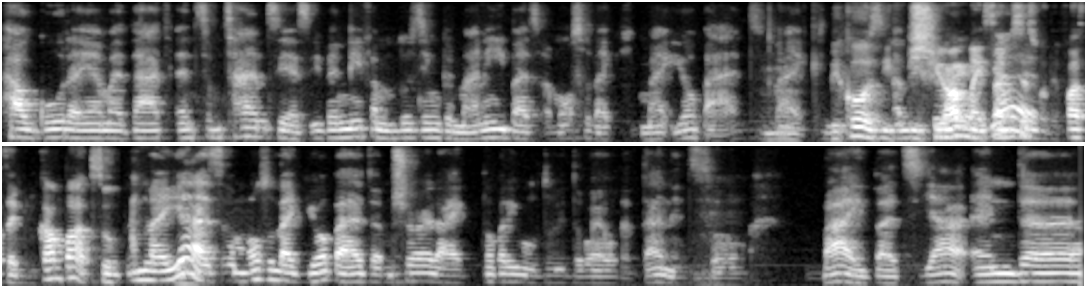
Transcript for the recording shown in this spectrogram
how good I am at that. And sometimes yes, even if I'm losing the money, but I'm also like my you're bad. Mm. Like because if, I'm if you sure, have my services yeah. for the first time, you come back. So I'm like, yes, I'm also like, you're bad. I'm sure like nobody will do it the way I would have done it. So bye. But yeah, and uh,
